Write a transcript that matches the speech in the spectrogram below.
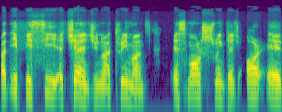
But if we see a change, you know, at three months, a small shrinkage or a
